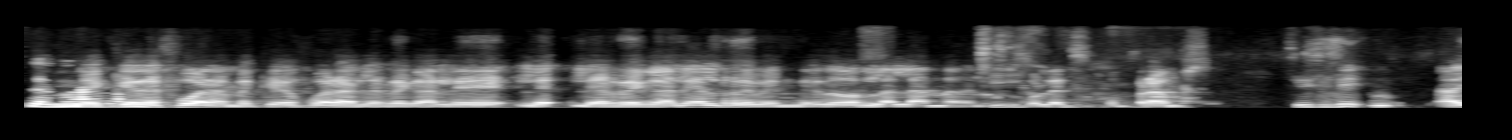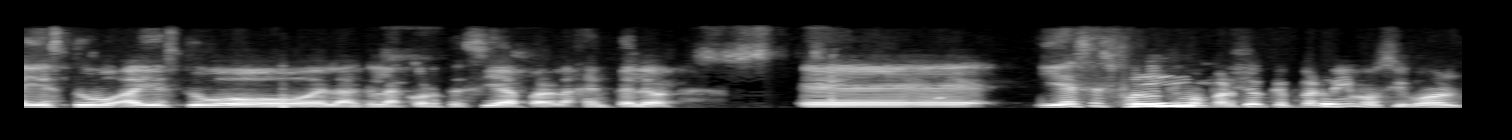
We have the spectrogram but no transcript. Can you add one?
cerraron. Me quedé fuera, me quedé fuera. Le regalé, le, le regalé al revendedor la lana de los Sí. boletos que compramos. Sí, sí, sí. Ahí estuvo, ahí estuvo la, la cortesía para la gente de León. Eh, y ese fue el Sí. último partido que perdimos, Ivonne.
